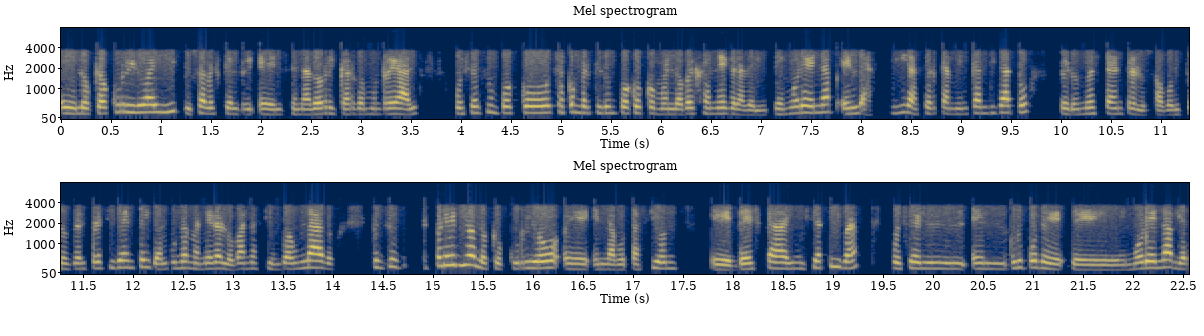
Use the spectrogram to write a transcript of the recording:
eh, lo que ha ocurrido ahí, tú sabes que el, el senador Ricardo Monreal pues es un poco, se ha convertido un poco como en la oveja negra del, de Morena, él aspira a ser también candidato, pero no está entre los favoritos del presidente y de alguna manera lo van haciendo a un lado. Entonces, previo a lo que ocurrió eh, en la votación eh, de esta iniciativa, pues el, el grupo de, de Morena había,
